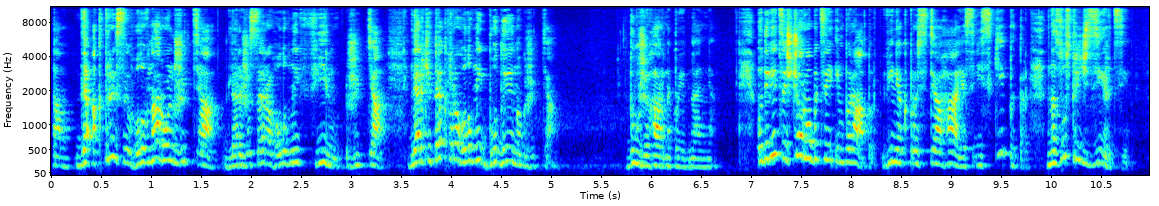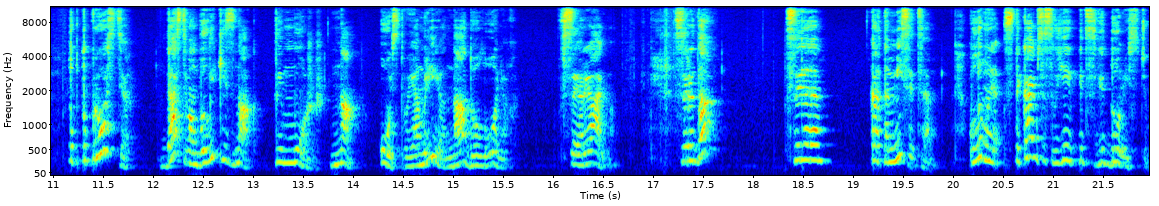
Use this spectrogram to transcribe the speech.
Там для актриси головна роль життя, для режисера головний фільм життя, для архітектора головний будинок життя. Дуже гарне поєднання. Подивіться, що робить цей імператор. Він як простягає свій скіпетр назустріч зірці. Тобто простір дасть вам великий знак. Ти можеш. На, ось твоя мрія на долонях. Все реально. Середа це карта місяця, коли ми стикаємося своєю підсвідомістю.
